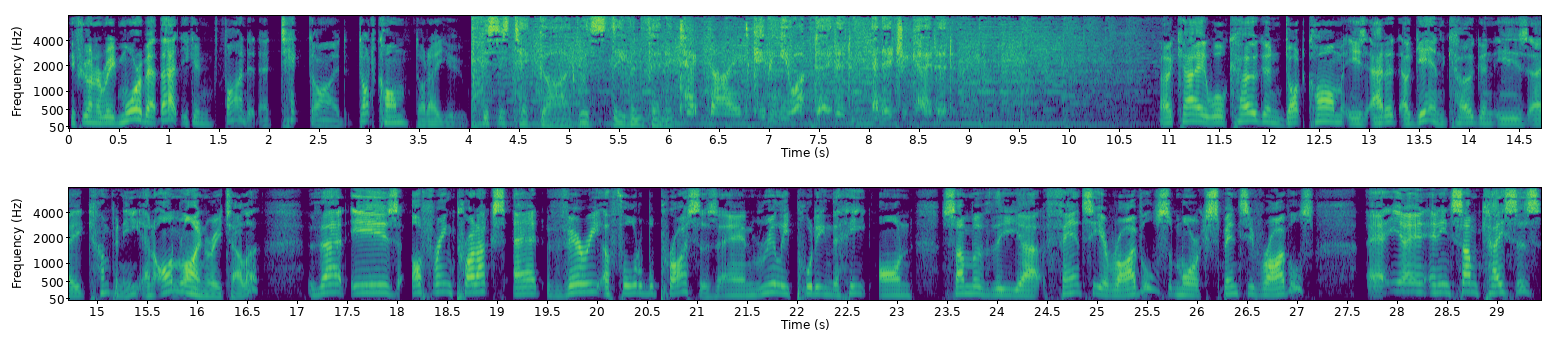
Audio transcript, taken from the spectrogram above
If you want to read more about that, you can find it at techguide.com.au. This is Tech Guide with Stephen Fenech. Tech Guide. Keeping you updated and educated. Okay, well, Kogan.com is at it. Again, Kogan is a company, an online retailer that is offering products at very affordable prices and really putting the heat on some of the uh, fancier rivals, more expensive rivals. Uh, you know, and in some cases,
